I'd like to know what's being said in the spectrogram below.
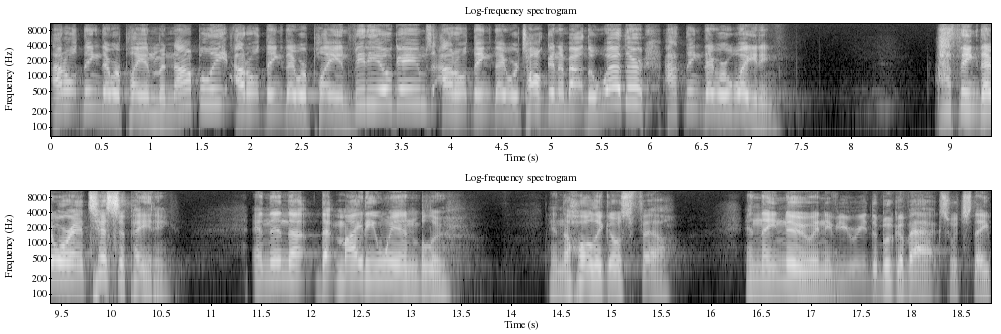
I don't think they were playing Monopoly. I don't think they were playing video games. I don't think they were talking about the weather. I think they were waiting. I think they were anticipating. And then that, that mighty wind blew and the Holy Ghost fell and they knew and if you read the book of acts which they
